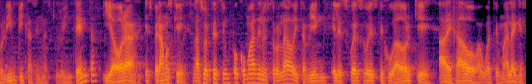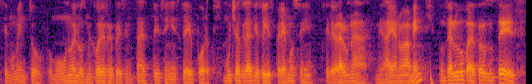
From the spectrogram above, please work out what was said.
olímpicas en las que lo intenta y ahora esperamos que la suerte esté un poco más de nuestro lado y también el esfuerzo de este jugador que ha dejado a Guatemala en este momento como uno de los mejores representantes en este deporte. Muchas gracias y esperemos eh, celebrar una medalla nuevamente. Un saludo para todos ustedes.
